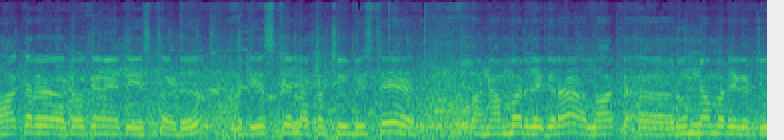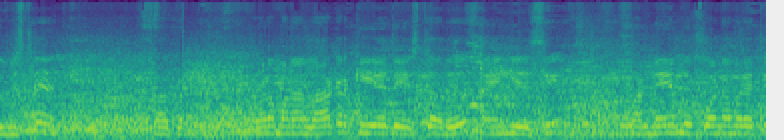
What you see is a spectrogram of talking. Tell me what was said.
లాకర్ టోకెన్ అయితే ఇస్తాడు. అది తీసుకెళ్ళి అక్కడ చూపిస్తే ఆ నంబర్ దగ్గర లాకర్ రూమ్ నెంబర్ దగ్గర చూపిస్తే అక్కడ మన లాకర్ కీ అయితే ఇస్తారు సైన్ చేసి. మన నేమ్ ఫోన్ నెంబర్ అయితే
